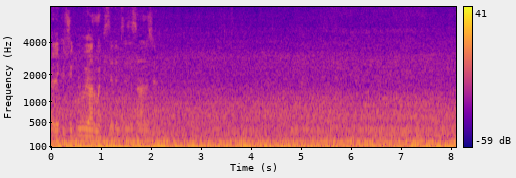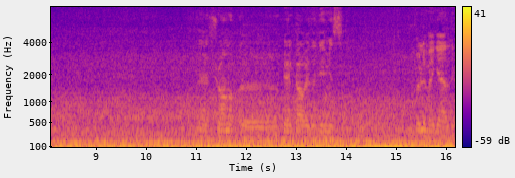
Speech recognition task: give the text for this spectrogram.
Böyle küçük bir uyarmak istedim sizi sadece. Evet şu an e, Belkave dediğimiz bölüme geldik.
